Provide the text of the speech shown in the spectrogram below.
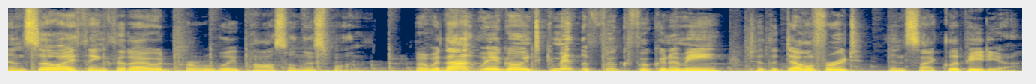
and so I think that I would probably pass on this one. But with that, we are going to commit the Fukufuku no Mi to the Devil Fruit Encyclopedia.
